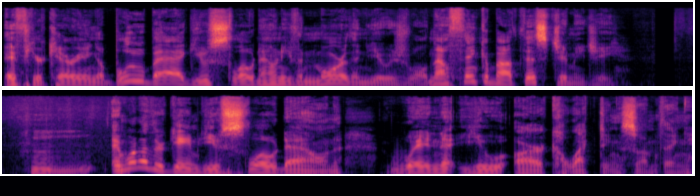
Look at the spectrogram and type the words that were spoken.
If you're carrying a blue bag, you slow down even more than usual. Now, think about this, Jimmy G. Hmm. In what other game do you slow down when you are collecting something?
